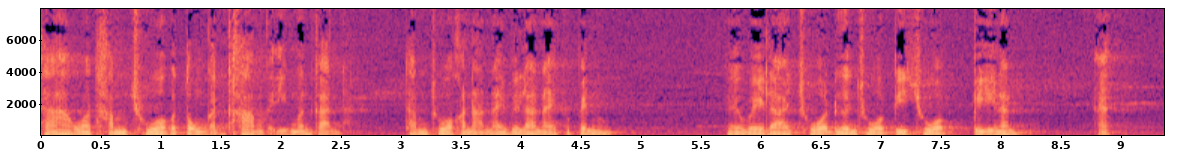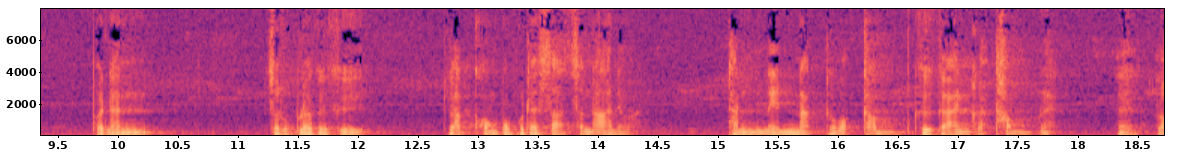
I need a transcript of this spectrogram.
ถ้าหากว่าทำชั่วก็ตรงกันข้ามกันอีกเหมือนกันทำชั่วขณะไหนเวลาไหนก็เป็น เวลาชั่วเดือนชั่ว ปีชั่วปีนั้นเพราะนั้นสรุปแล้วก็คือ หลักของพระพุทธศาสนาเนี่ยท่านเน้นหนักว่ากรรมคือการกระทำนะเรา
